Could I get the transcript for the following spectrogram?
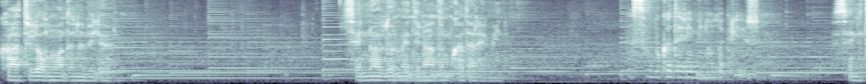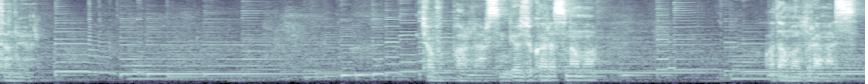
Katil olmadığını biliyorum. Senin öldürmediğine adım kadar eminim. Nasıl bu kadar emin olabiliyorsun? Seni tanıyorum. Çabuk parlarsın, gözü karasın ama... ...adam öldüremezsin.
